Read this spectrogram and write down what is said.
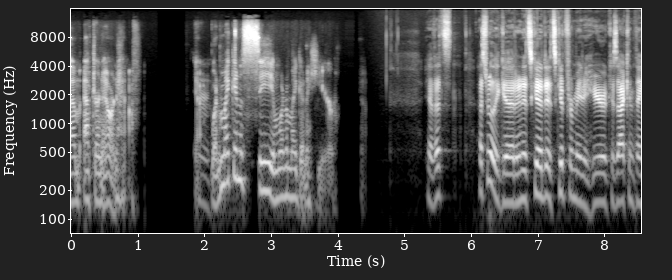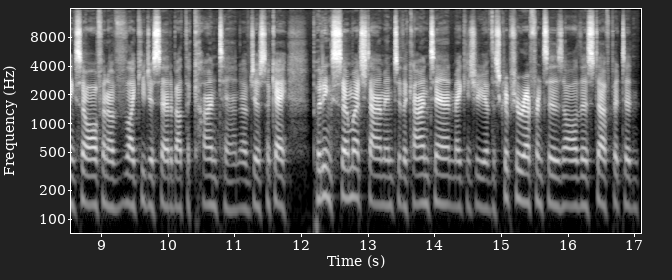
um, after an hour and a half? Yeah. Mm. What am I going to see and what am I going to hear? Yeah. yeah, that's that's really good, and it's good. It's good for me to hear because I can think so often of, like you just said, about the content of just okay, putting so much time into the content, making sure you have the scripture references, all this stuff, but to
